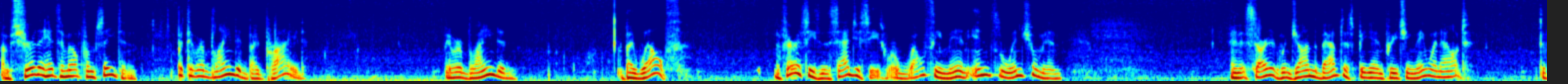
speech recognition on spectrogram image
I'm sure they had some help from Satan, but they were blinded by pride. They were blinded by wealth. The Pharisees and the Sadducees were wealthy men, influential men. And it started when John the Baptist began preaching. They went out to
